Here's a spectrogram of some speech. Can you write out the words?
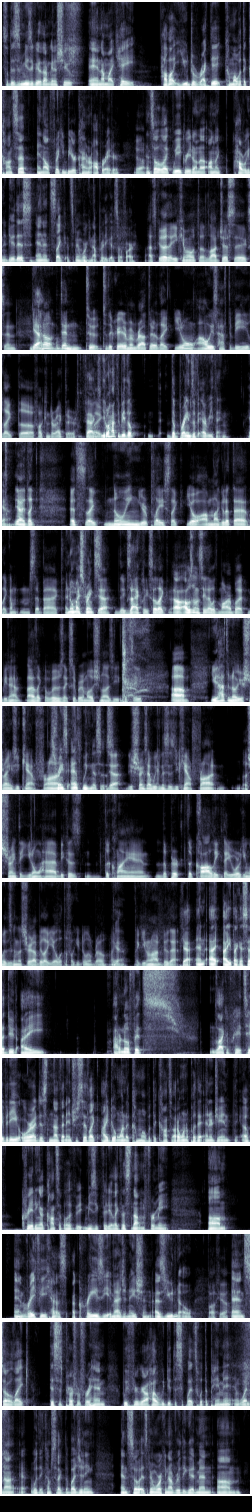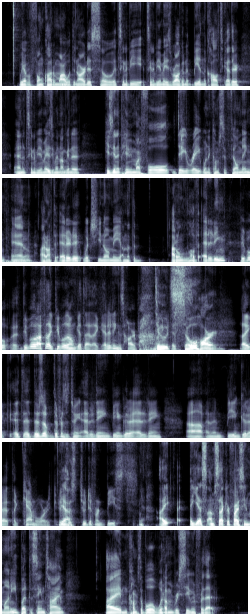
so this is a music video that I'm gonna shoot, and I'm like, hey, how about you direct it, come up with the concept, and I'll freaking be your camera operator. Yeah, And so like we agreed on a, on like how we're gonna do this, and it's like it's been working out pretty good so far. that's good that you came up with the logistics and Yeah, you know. Then to to the creative member out there, like you don't always have to be like the fucking director. facts. like- you don't have to be the the brains of everything. Yeah, Yeah, like it's like knowing your place. Like, yo, I'm not good at that. Like, I'm, I'm step back. I know my strengths. Yeah, exactly. So like, I, I was gonna say that with Mar, but we didn't have. I like it was like super emotional as you can see. um, you have to know your strengths. You can't front. strengths and weaknesses. Yeah, your strengths and weaknesses. You can't front a strength that you don't have because the client, the per, the colleague that you're working with is gonna straight up be like, "Yo, what the fuck you doing, bro? Like, Yeah. like you don't know how to do that." Yeah, and I, I like I said, dude, I, I don't know if it's lack of creativity or I just not that interested. Like I don't want to come up with the concept. I don't want to put that energy in th- of creating a concept of a music video. Like that's not for me. Um, and Rafi has a crazy imagination, as you know, Fuck yeah. and so like this is perfect for him. We figure out how we do the splits with the payment and whatnot eh, when it comes to like the budgeting. And so it's been working out really good, man. Um we have a phone call tomorrow with an artist, so it's gonna be it's gonna be amazing. We're all gonna be in the call together and it's gonna be amazing, man. I'm gonna he's gonna pay me my full day rate when it comes to filming and Yeah. I don't have to edit it, which you know me, I'm not the I don't love editing. People, uh, people. I feel like people don't get that. Like editing is hard, bro. Like, Dude, it's- so hard. like it, it. There's a difference between editing, being good at editing, um, and then being good at like camera work. It's Yeah. just two different beasts. Yeah, I I- yes, I'm sacrificing money, but at the same time, I'm comfortable with what I'm receiving for that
